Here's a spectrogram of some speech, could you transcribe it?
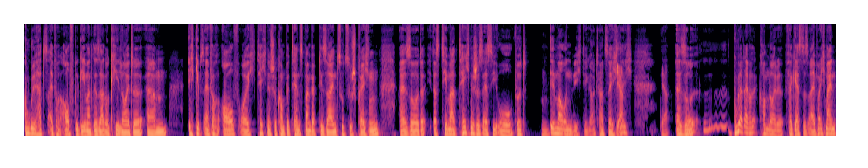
Google hat es einfach aufgegeben, hat gesagt, okay, Leute, ähm, ich gebe es einfach auf, euch technische Kompetenz beim Webdesign zuzusprechen. Also das Thema technisches SEO wird hm. immer unwichtiger tatsächlich. Ja. ja. Also Google hat einfach, komm Leute, vergesst es einfach. Ich meine,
